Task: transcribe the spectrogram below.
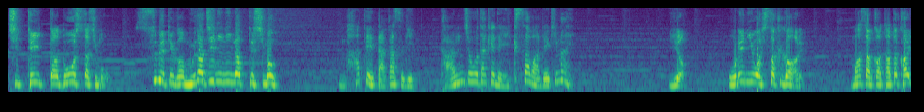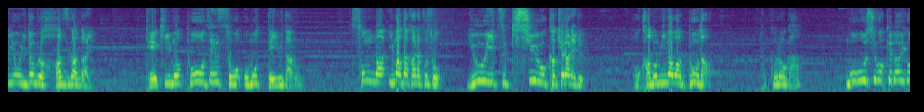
散っていった同志たちも全てが無駄死にになってしまう。待て高杉感情だけで戦はできまい。いや俺には秘策がある。まさか戦いを挑むはずがない。敵も当然そう思っているだろう。そんな今だからこそ唯一奇襲をかけられる。他の皆はどうだ？ところが申し訳ないが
